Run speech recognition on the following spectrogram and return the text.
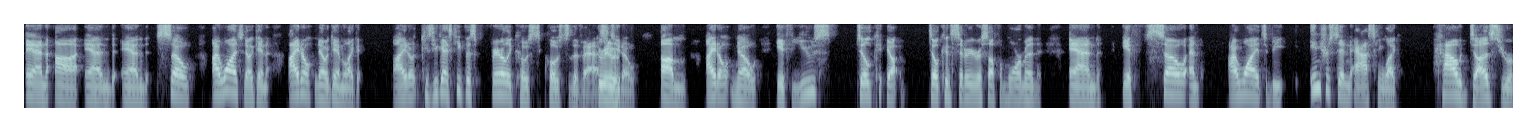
And uh and and so I wanted to know again, I don't know again, like I don't because you guys keep this fairly close close to the vest, Mhm. you know. Um, I don't know if you still uh, still consider yourself a Mormon, and if so, and I wanted to be interested in asking, like, how does your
